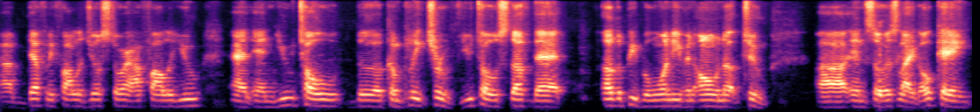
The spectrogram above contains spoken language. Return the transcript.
have definitely followed your story. I follow you, and and you told the complete truth. You told stuff that other people won't even own up to. Uh, and so it's like, okay,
